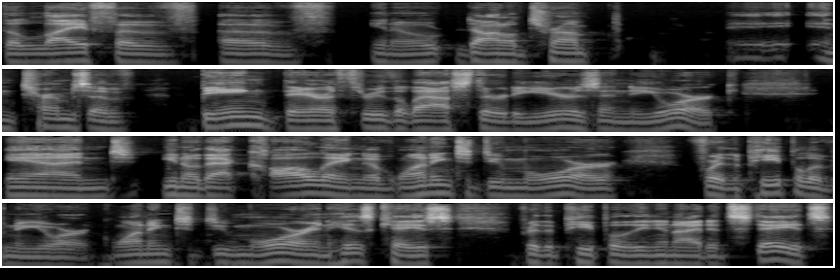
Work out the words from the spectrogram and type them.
the life of of you know Donald Trump eh, in terms of being there through the last 30 years in New York. And you know that calling of wanting to do more for the people of New York wanting to do more in his case for the people of the United States.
